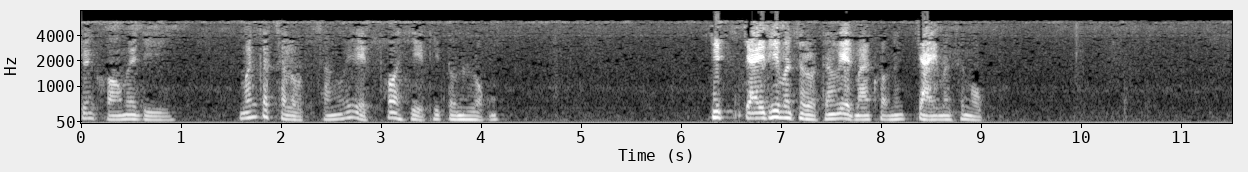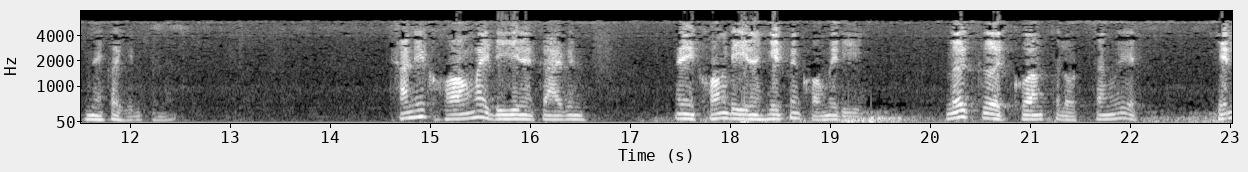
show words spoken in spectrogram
เป็นของไม่ดี มันก็สลดสังเวชเพราะเหตุที่ตนหลง จิตใจที่มันสลดสังเวชหมายความว่าใจมันสงบนี่ก็เห็นเช่นนั้นท่านี้ของไม่ดีเนี่ยกลายเป็น ไอ้ของดีนะเห็นเป็นของไม่ดีเลยเกิดความสลดสังเวชเห็น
